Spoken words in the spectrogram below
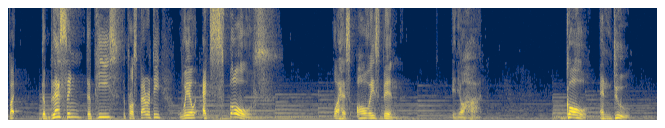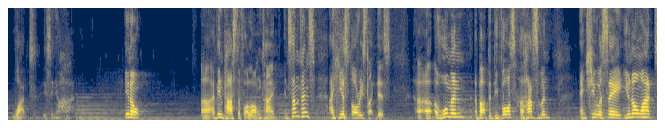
But the blessing, the peace, the prosperity will expose what has always been in your heart. Go and do what is in your heart. You know, uh, I've been pastor for a long time, and sometimes I hear stories like this. Uh, a, a woman about to divorce her husband, and she will say, You know what?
